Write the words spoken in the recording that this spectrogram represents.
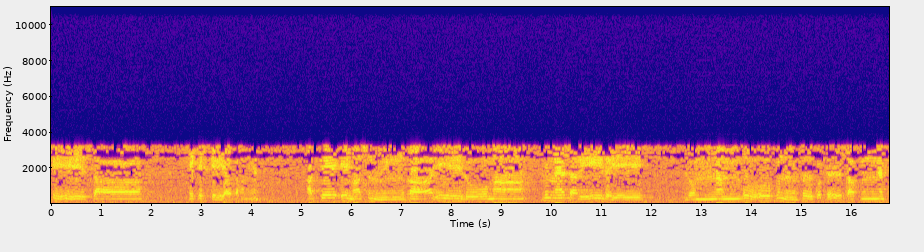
තේසා. ඒකස් කියලා තමයි අත්ථේ ඉමස්මින් කායේ ලෝමා. මෙන්න ශරීරයේ ලොම්නම් වූ කුණප කොටසක් නැත.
